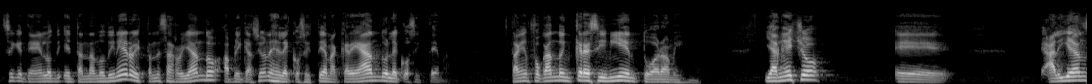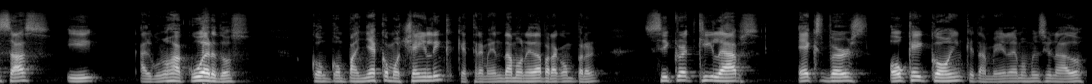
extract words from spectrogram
Así que tienen están dando dinero y están desarrollando aplicaciones en el ecosistema, creando el ecosistema. Están enfocando en crecimiento ahora mismo. Y han hecho eh, alianzas y algunos acuerdos con compañías como Chainlink, que es tremenda moneda para comprar, Secret Key Labs, Xverse, OKCoin, que también le hemos mencionado,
